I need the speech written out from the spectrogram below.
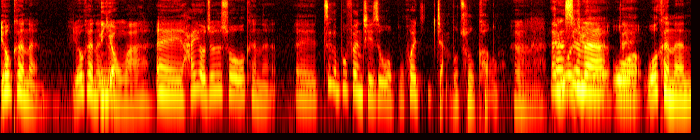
有可能，有可能你有吗？哎，还有就是说我可能。呃，这个部分其实我不会讲不出口，嗯，但是呢，我我可能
